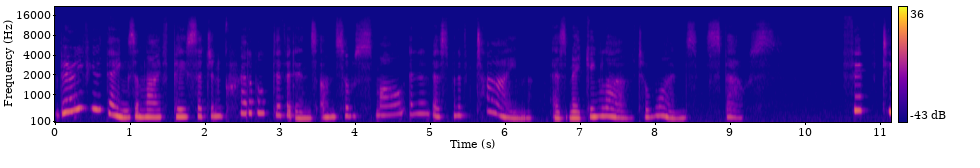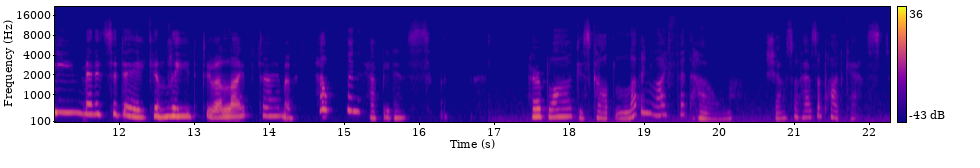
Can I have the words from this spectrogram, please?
Very few things in life pay such incredible dividends on so small an investment of time as making love to one's spouse. Fifteen minutes a day can lead to a lifetime of health and happiness. Her blog is called Loving Life at Home. She also has a podcast.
